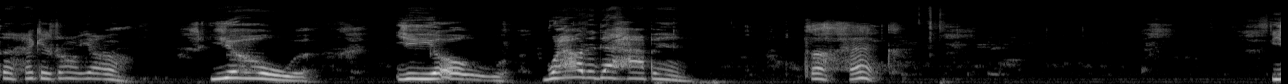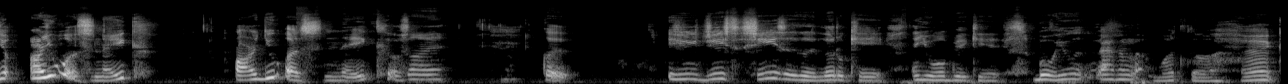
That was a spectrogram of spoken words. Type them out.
The heck is wrong, y'all? Yo. Yo. How did that happen? The heck? Yo, are you a snake? Are you a snake or something? Cause she's she's a little kid and you a big kid. Boy, you acting like what the heck?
